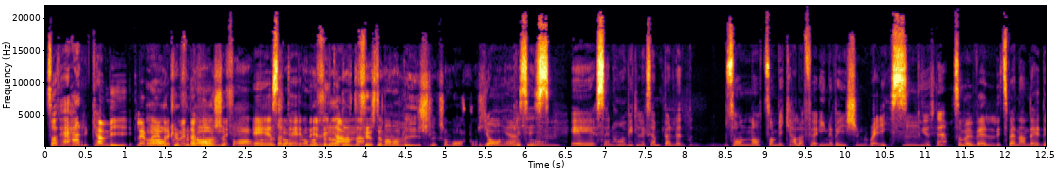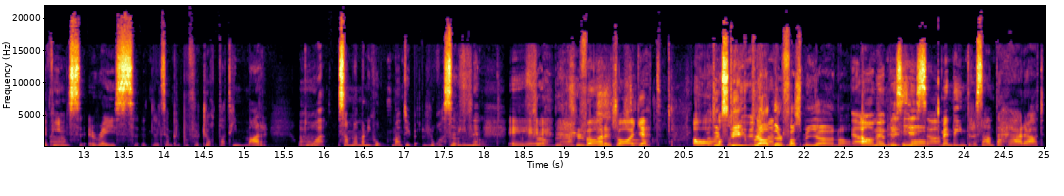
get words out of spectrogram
Så att här kan vi lämna en Ja, okej, för det, rekommendation. ja, så, men Eh, det så det ja, men för lite då, då finns det en analys liksom bakom. så. Ja, så. precis. Eh, sen har vi till exempel sån, något som vi kallar för Innovation Race. Mm, just det. Som är väldigt spännande. Det finns race till exempel på 48 timmar. Och då Ja. samlar man ihop, man typ låser in eh, ja. här- företaget. Ja, Det är Big Brother man- fast med hjärnan. Ja, men precis. Ja. Men det intressanta här är att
